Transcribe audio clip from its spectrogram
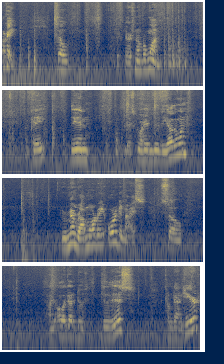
Okay, so there's number one. Okay, then let's go ahead and do the other one. Remember, I'm already organized, so I, all I got to do is do this, come down here,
